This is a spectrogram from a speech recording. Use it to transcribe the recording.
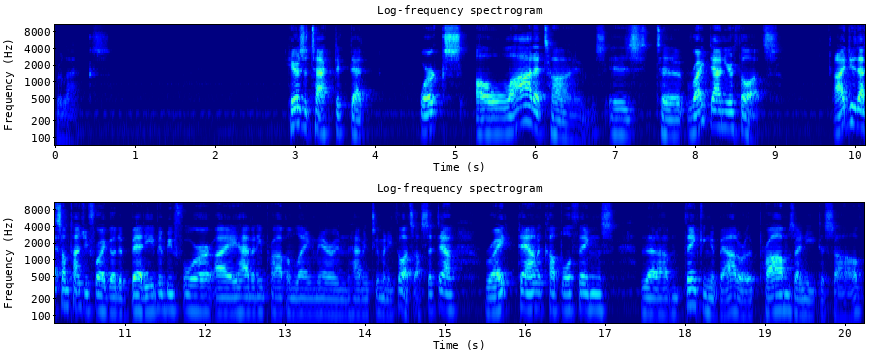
relax. Here's a tactic that works a lot of times is to write down your thoughts. I do that sometimes before I go to bed, even before I have any problem laying there and having too many thoughts. I'll sit down, write down a couple of things that I'm thinking about or the problems I need to solve.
